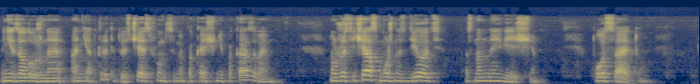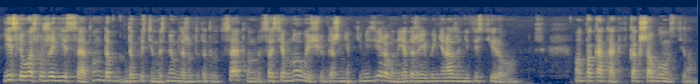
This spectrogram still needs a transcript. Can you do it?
в ней заложены, они открыты. То есть часть функций мы пока еще не показываем. Но уже сейчас можно сделать основные вещи по сайту. Если у вас уже есть сайт, ну, допустим, возьмем даже вот этот вот сайт, он совсем новый еще, даже не оптимизированный, я даже его ни разу не тестировал. Он пока так, как шаблон сделан.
